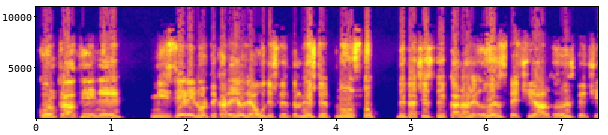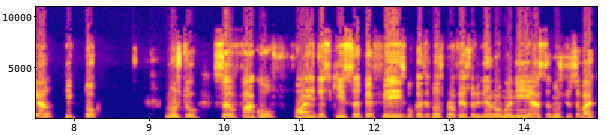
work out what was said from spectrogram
contravine mizeriilor pe care el le aude și le întâlnește non-stop de pe aceste canale, în special, în special TikTok. Nu știu, să fac o foaie deschisă pe Facebook către toți profesorii din România, să nu știu, să faci...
